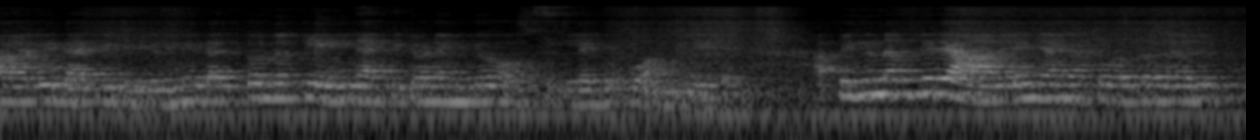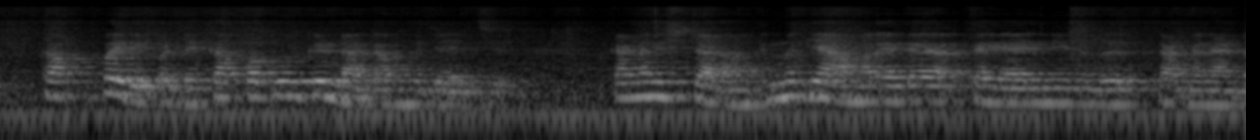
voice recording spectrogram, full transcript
ആകെ ഇതാക്കിയിട്ടിരിക്കുന്നു. ഇതൊക്കെ ഒന്ന് ക്ലീൻ ആക്കിയിട്ട് വേണം എനിക്ക് ഹോസ്പിറ്റലിലേക്ക് പോകാൻ വേണ്ടിയിട്ട്. അപ്പൊ ഇന്ന് നമുക്ക് രാവിലെ ഞാൻ പുറത്തുനിന്ന് ഒരു കപ്പ ഇരിപ്പട്ടെ കപ്പപ്പൂക്ക് ഉണ്ടാക്കാമെന്ന് വിചാരിച്ചു. കണ്ണൻ ഇഷ്ടമാണ് ഇന്ന് ക്യാമറയൊക്കെ കൈകാര്യം ചെയ്യുന്നത് കണ്ണനാട്ട.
